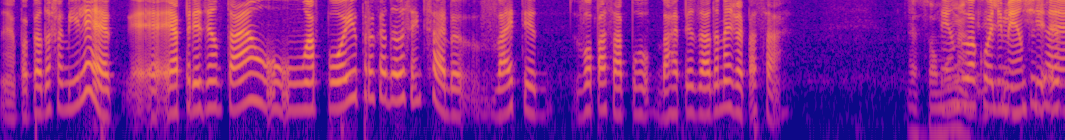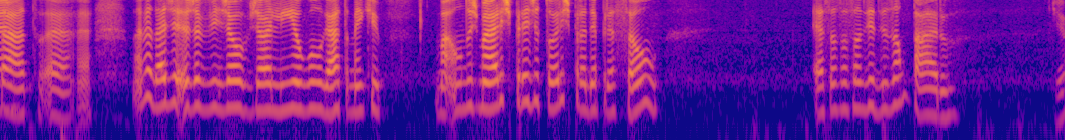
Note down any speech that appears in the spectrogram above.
né? O papel da família é, é, é apresentar um, um apoio para que o adolescente saiba. Vai ter, vou passar por barra pesada, mas vai passar. É só um Tendo momento. a- acolhimento Sentir- já é- Exato, é, é. Na verdade, eu já vi, já, já li em algum lugar também que uma- um dos maiores preditores para depressão é a sensação de desamparo. Que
